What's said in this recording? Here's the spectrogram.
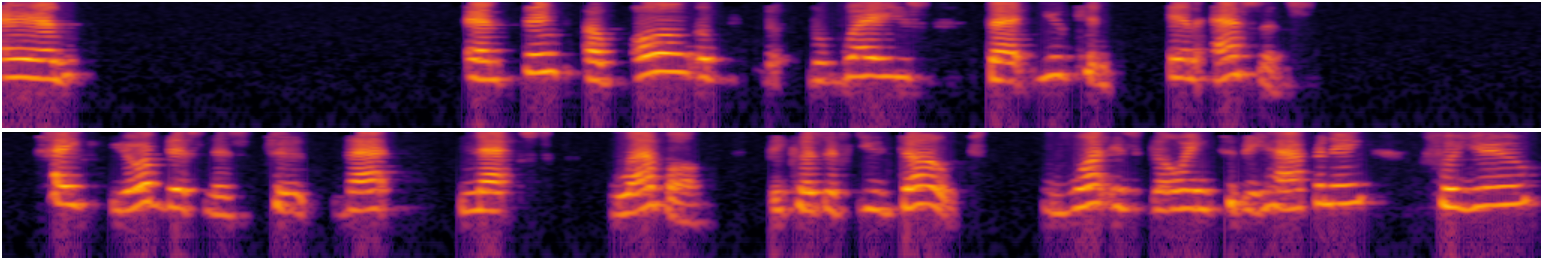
and and think of all of the, the ways that you can in essence take your business to that next level Because if you don't, what is going to be happening for you?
